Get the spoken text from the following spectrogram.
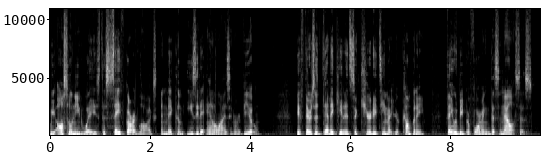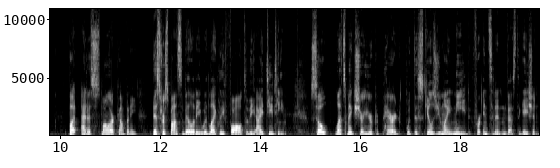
We also need ways to safeguard logs and make them easy to analyze and review. If there's a dedicated security team at your company, they would be performing this analysis. But at a smaller company, this responsibility would likely fall to the IT team. So let's make sure you're prepared with the skills you might need for incident investigation.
